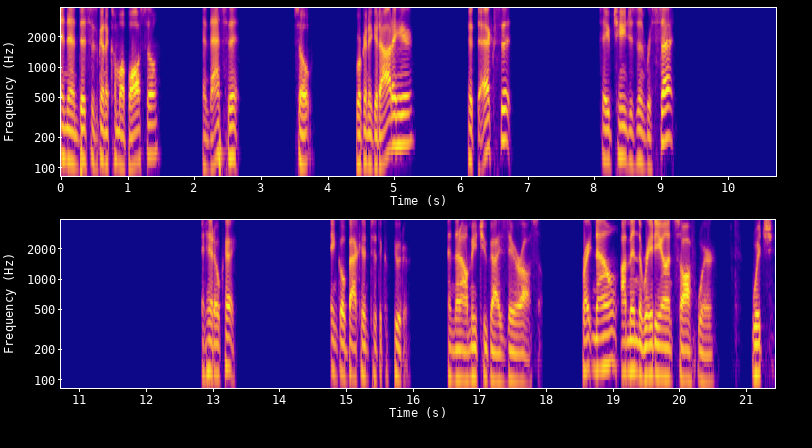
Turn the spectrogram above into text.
And then this is going to come up also. And that's it. So we're going to get out of here, hit the exit, save changes and reset, and hit OK and go back into the computer. And then I'll meet you guys there also. Right now, I'm in the Radeon software, which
